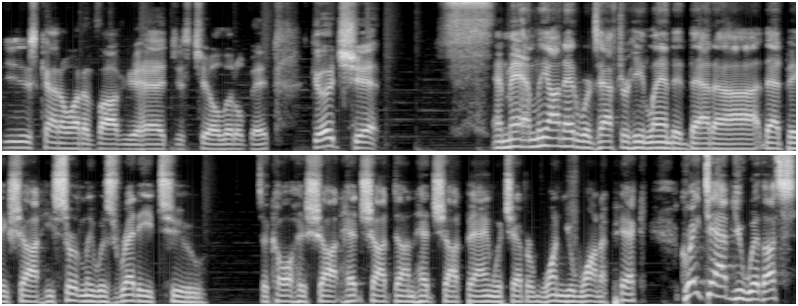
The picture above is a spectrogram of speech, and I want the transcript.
you just kind of want to bob your head, just chill a little bit. Good shit. And man, Leon Edwards, after he landed that uh, that big shot, he certainly was ready to to call his shot, headshot done, headshot bang, whichever one you want to pick. Great to have you with us.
